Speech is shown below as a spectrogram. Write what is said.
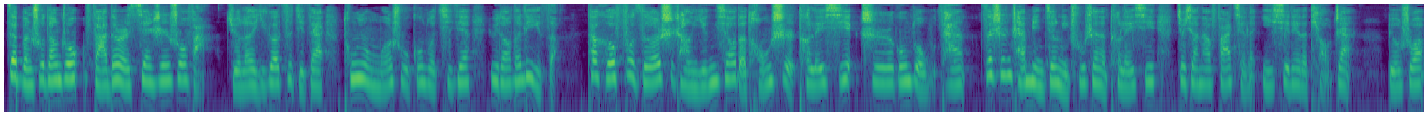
在本书当中，法德尔现身说法，举了一个自己在通用魔术工作期间遇到的例子。他和负责市场营销的同事特雷西吃工作午餐，资深产品经理出身的特雷西就向他发起了一系列的挑战，比如说，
